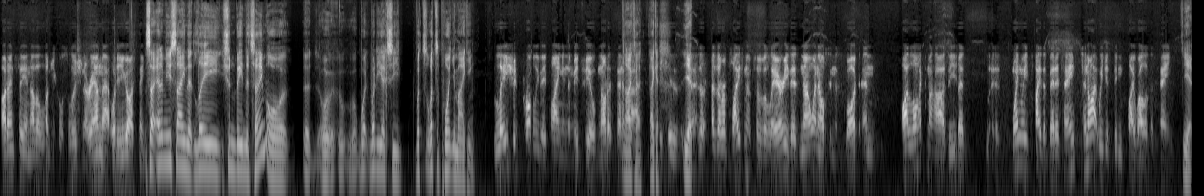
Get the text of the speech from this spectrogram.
I don't see another logical solution around that. What do you guys think? So, Adam, you saying that Leigh shouldn't be in the team, or uh, or uh, what? What do you actually? What's what's the point you're making? Leigh should probably be playing in the midfield, not at centre back. Okay, okay, Because yeah. as, a, as a replacement for Valeri, there's no one else in the squad. And I like Mahazi, but when we play the better teams, tonight we just didn't play well as a team. yeah.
